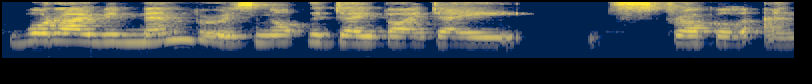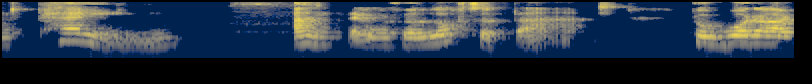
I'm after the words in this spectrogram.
what i remember is not the day by day struggle and pain and there was a lot of that. But what i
